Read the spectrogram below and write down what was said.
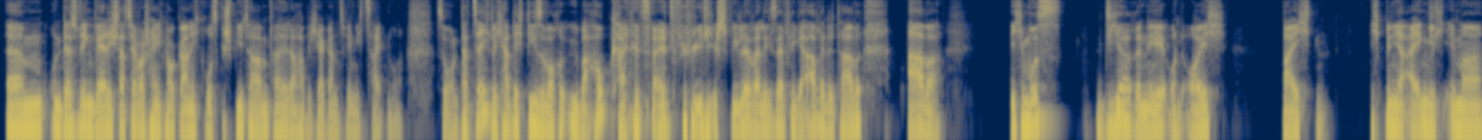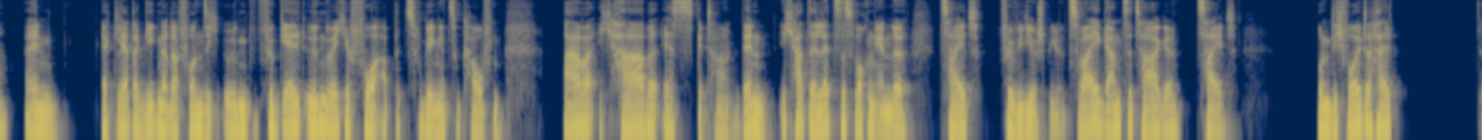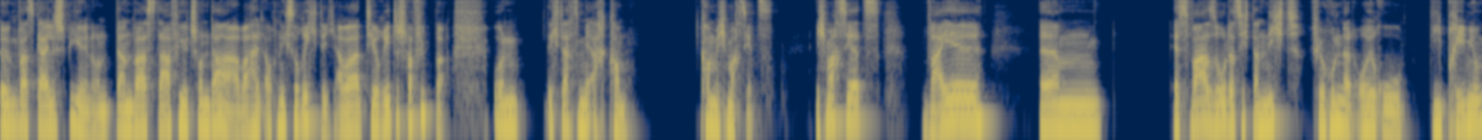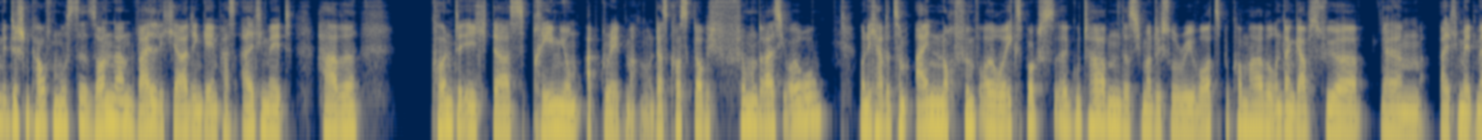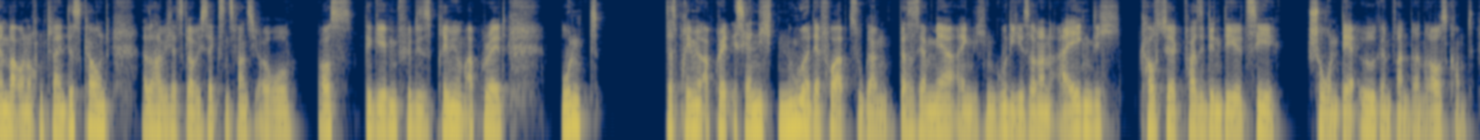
Ähm, und deswegen werde ich das ja wahrscheinlich noch gar nicht groß gespielt haben, weil da habe ich ja ganz wenig Zeit nur. So, und tatsächlich hatte ich diese Woche überhaupt keine Zeit für Videospiele, weil ich sehr viel gearbeitet habe. Aber ich muss dir, René, und euch beichten. Ich bin ja eigentlich immer ein erklärter Gegner davon, sich für Geld irgendwelche Vorabzugänge zu kaufen aber ich habe es getan, denn ich hatte letztes Wochenende Zeit für Videospiele. Zwei ganze Tage Zeit. Und ich wollte halt irgendwas Geiles spielen. Und dann war Starfield schon da, aber halt auch nicht so richtig, aber theoretisch verfügbar. Und ich dachte mir, ach komm, komm, ich mach's jetzt. Ich mach's jetzt, weil ähm, es war so, dass ich dann nicht für 100 Euro die Premium Edition kaufen musste, sondern weil ich ja den Game Pass Ultimate habe, konnte ich das Premium Upgrade machen. Und das kostet, glaube ich, 35 Euro. Und ich hatte zum einen noch 5 Euro Xbox-Guthaben, äh, das ich mal durch so Rewards bekommen habe. Und dann gab es für ähm, Ultimate Member auch noch einen kleinen Discount. Also habe ich jetzt, glaube ich, 26 Euro ausgegeben für dieses Premium Upgrade. Und das Premium Upgrade ist ja nicht nur der Vorabzugang. Das ist ja mehr eigentlich ein Goodie, sondern eigentlich kaufst du ja quasi den DLC schon, der irgendwann dann rauskommt.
